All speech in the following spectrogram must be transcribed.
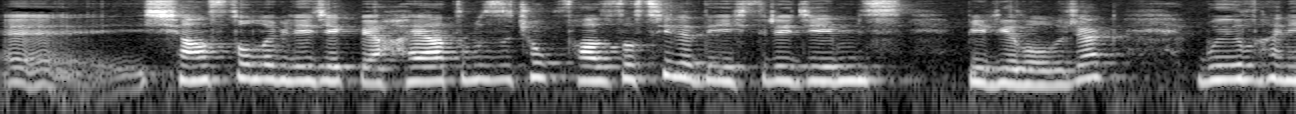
e, şanslı olabilecek ve hayatımızı çok fazlasıyla değiştireceğimiz bir yıl olacak. Bu yıl hani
